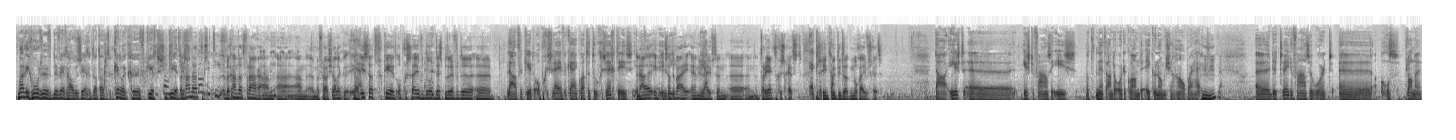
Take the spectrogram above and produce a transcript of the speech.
maar ik hoorde de wethouder zeggen dat dat kennelijk eh, verkeerd geciteerd We is. gaan, dat, Positief. we gaan dat vragen aan, aan, aan, mevrouw Schalk. Is dat verkeerd opgeschreven door desbetreffende... eh, Nou, verkeerd opgeschreven. Kijk wat er toen gezegd is. In- nou, ik, zat erbij en u Ja. heeft een, een traject geschetst. Ja, Misschien kunt u dat nog even schetsen. Nou, eerste, eh, eerste fase is, wat net aan de orde kwam, de economische haalbaarheid. Ja. Eh, de tweede fase wordt, eh, als plannen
